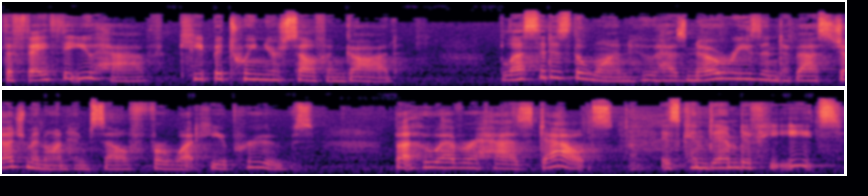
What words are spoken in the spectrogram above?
The faith that you have, keep between yourself and God. Blessed is the one who has no reason to pass judgment on himself for what he approves. But whoever has doubts is condemned if he eats,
